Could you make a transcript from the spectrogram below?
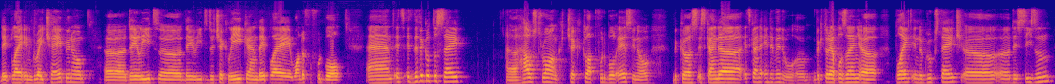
they play in great shape. You know, uh, they lead uh, they lead the Czech league and they play wonderful football. And it's it's difficult to say uh, how strong Czech club football is. You know, because it's kind of it's kind of individual. Uh, Viktoria Plzeň uh, played in the group stage uh, this season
